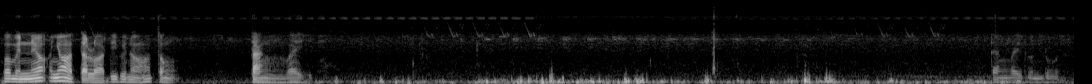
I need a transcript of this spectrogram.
ว่าเป็นย่อย่อตลอดที่พี่น้องต้องตั้งไว้ ตั้งไว้โดนๆ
